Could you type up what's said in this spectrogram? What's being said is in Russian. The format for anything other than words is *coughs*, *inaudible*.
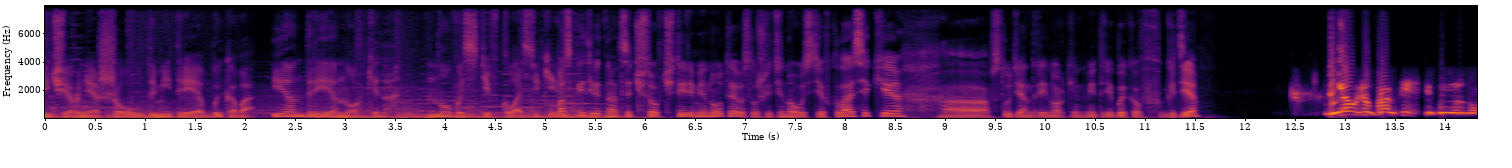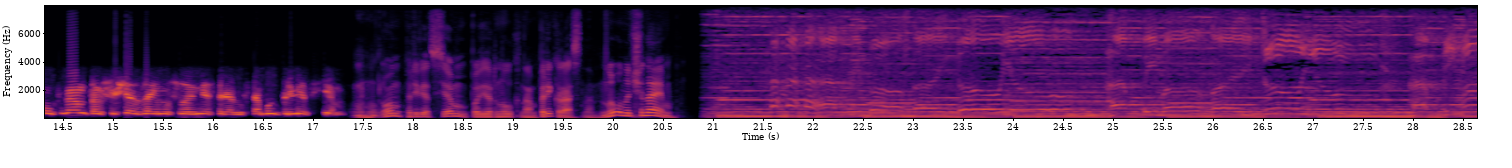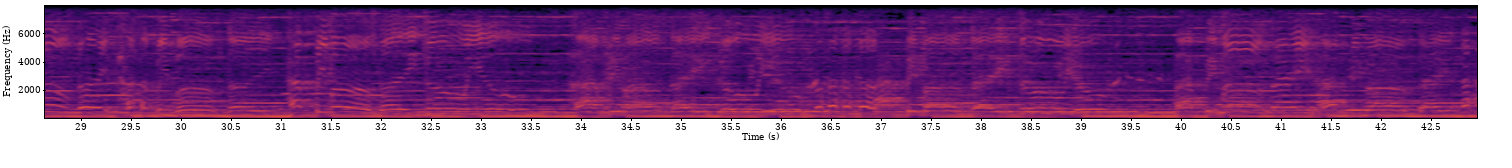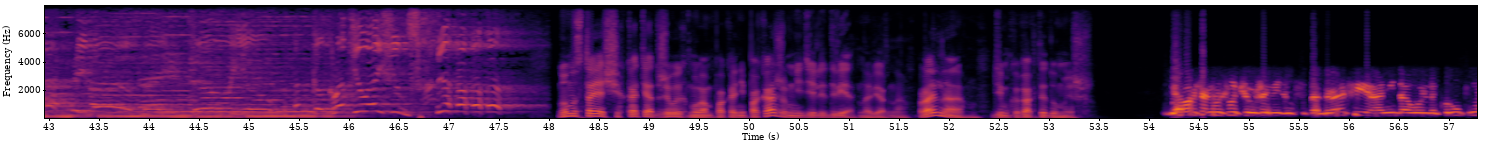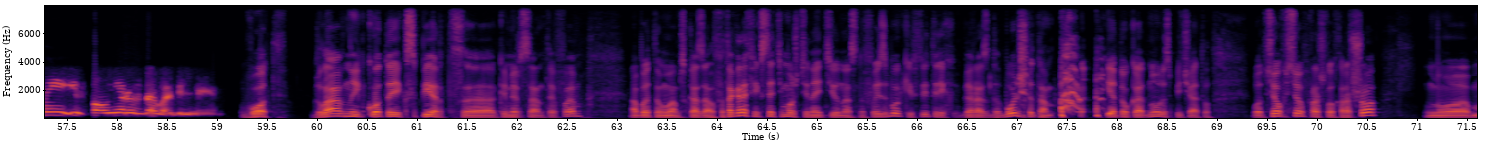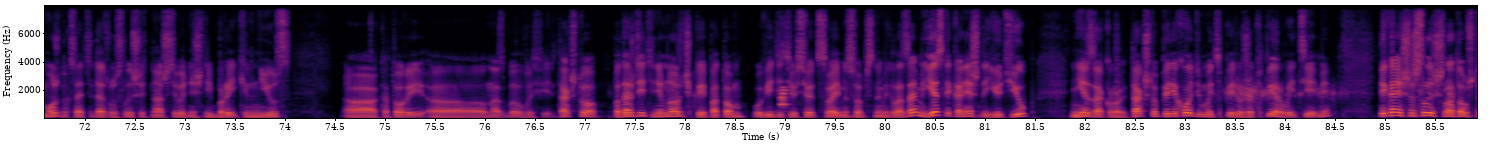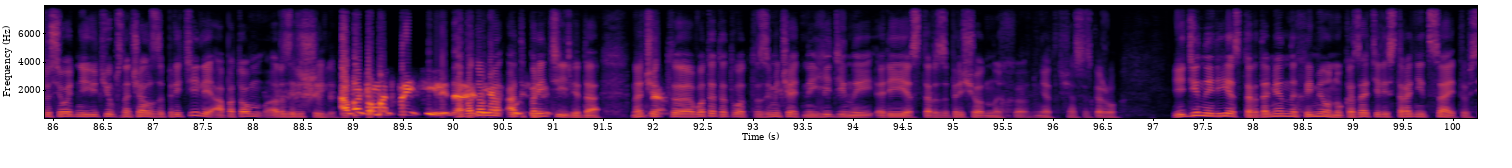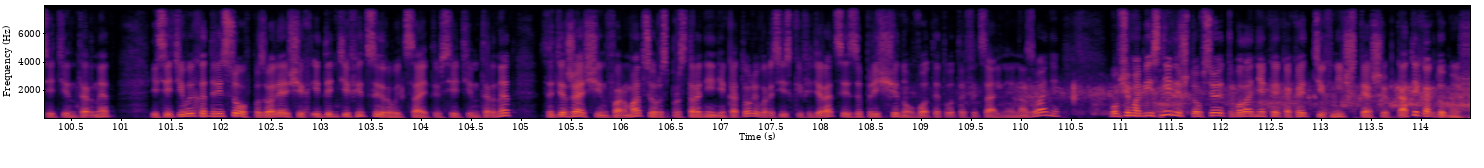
Вечернее шоу Дмитрия Быкова и Андрея Норкина. Новости в классике. В Москве 19 часов 4 минуты. Вы слушаете новости в классике. А, в студии Андрей Норкин, Дмитрий Быков. Где? Да я уже практически повернул к нам, так что сейчас займу свое место рядом с тобой. Привет всем. Он, привет всем, повернул к нам. Прекрасно. Ну, начинаем. Happy Ну, настоящих котят живых мы вам пока не покажем. Недели две, наверное. Правильно, Димка, как ты думаешь? Я, во всяком случае, уже видел фотографии. Они довольно крупные и вполне раздавабельные. Вот. Главный кота-эксперт э, Коммерсант ФМ об этом вам сказал. Фотографии, кстати, можете найти у нас на Фейсбуке, в Твиттере их гораздо больше. Там *coughs* я только одну распечатал. Вот все, все прошло хорошо. Но можно, кстати, даже услышать наш сегодняшний breaking news, который э, у нас был в эфире. Так что подождите немножечко, и потом увидите все это своими собственными глазами, если, конечно, YouTube не закроет. Так что переходим мы теперь уже к первой теме. Ты, конечно, слышал о том, что сегодня YouTube сначала запретили, а потом разрешили. А потом отпретили, да. А потом отпретили, да. Значит, э, вот этот вот замечательный единый реестр запрещенных... э, Нет, сейчас я скажу. Единый реестр доменных имен, указателей страниц сайтов сети интернет и сетевых адресов, позволяющих идентифицировать сайты в сети интернет, содержащие информацию, распространение которой в Российской Федерации запрещено. Вот это вот официальное название. В общем, объяснили, что все это была некая какая-то техническая ошибка. А ты как думаешь?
